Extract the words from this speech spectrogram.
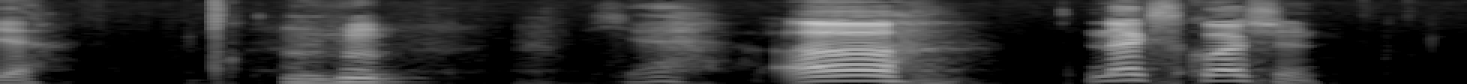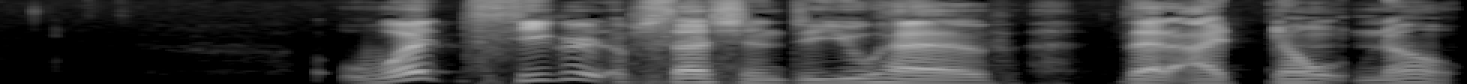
yeah. mm-hmm. yeah. Uh, next question. What secret obsession do you have that I don't know?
